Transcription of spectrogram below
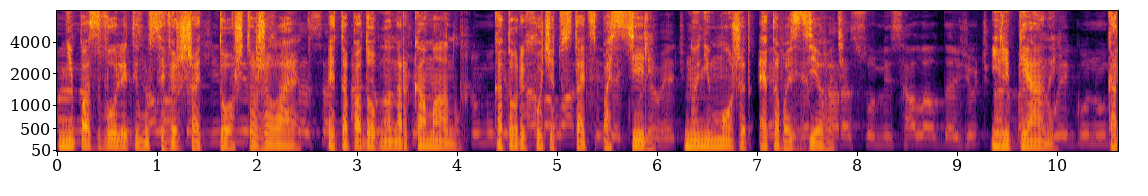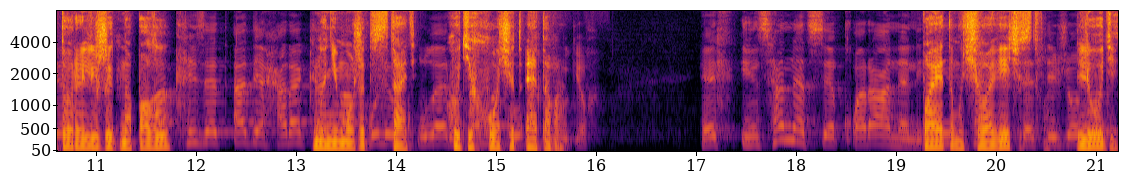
не позволит ему совершать то, что желает. Это подобно наркоману, который хочет встать с постели, но не может этого сделать. Или пьяный, который лежит на полу, но не может встать, хоть и хочет этого. Поэтому человечество, люди,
